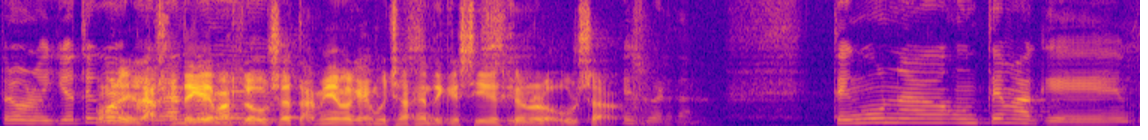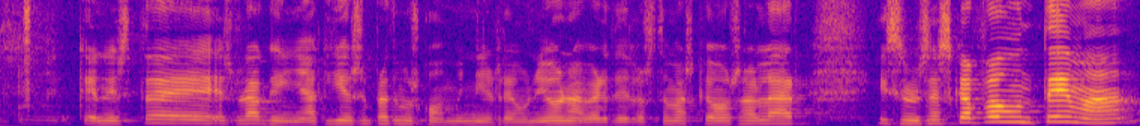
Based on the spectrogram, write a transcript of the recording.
Pero bueno, yo tengo... Bueno, y la gente que más lo de- usa también, porque hay mucha gente que sigue Sí, que no lo usa. Es verdad. Tengo una- un tema que, que en este. Es verdad que Iñaki y yo siempre hacemos como mini reunión a ver de los temas que vamos a hablar. Y se nos ha escapado un tema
